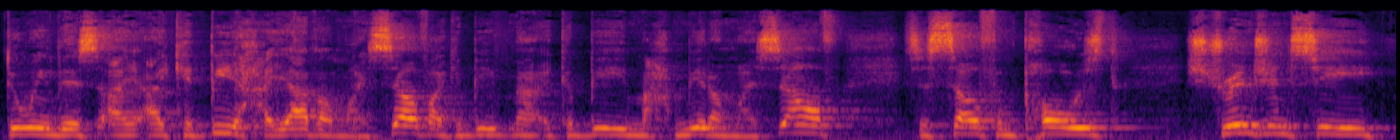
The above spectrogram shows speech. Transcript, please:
doing this. I, I could be hayav on myself. I could be I could be mahmir on myself. It's a self imposed stringency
